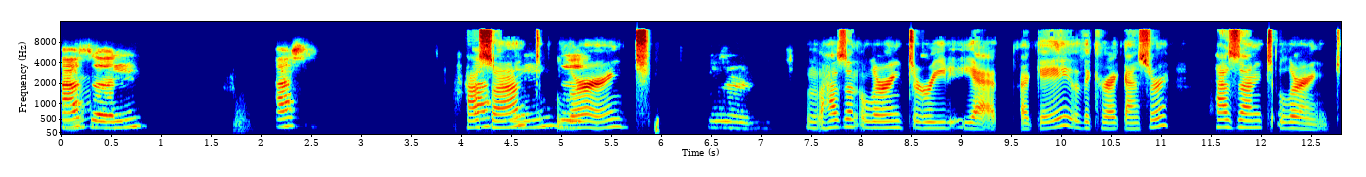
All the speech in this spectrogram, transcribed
Mhm. hasn't has Hasn't learned learned. hasn't learned to read yet. Okay, the correct answer. Hasn't learned.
